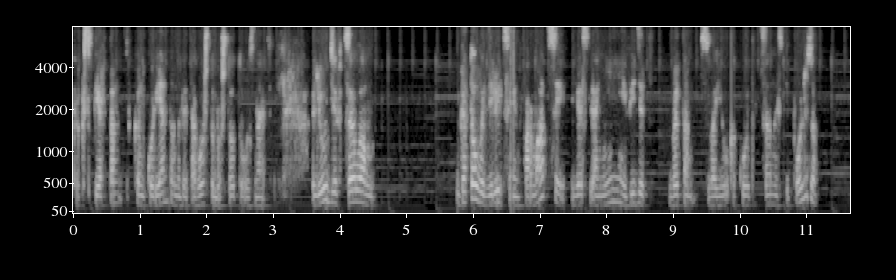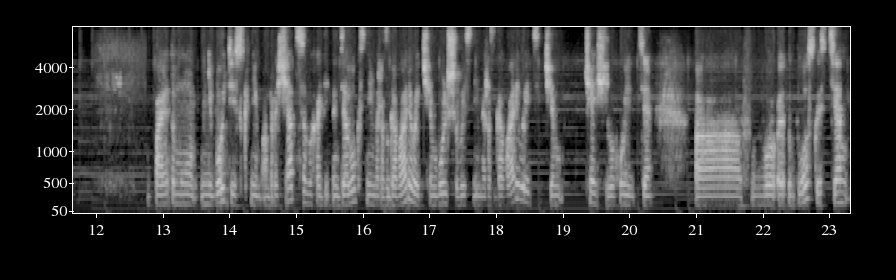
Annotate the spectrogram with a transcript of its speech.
к экспертам, к конкурентам для того, чтобы что-то узнать. Люди в целом готовы делиться информацией, если они видят в этом свою какую-то ценность и пользу. Поэтому не бойтесь к ним обращаться, выходить на диалог с ними, разговаривать. Чем больше вы с ними разговариваете, чем чаще вы ходите в эту плоскость, тем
